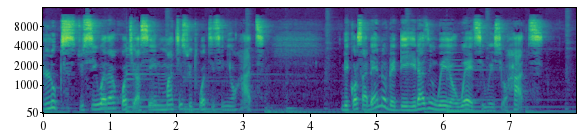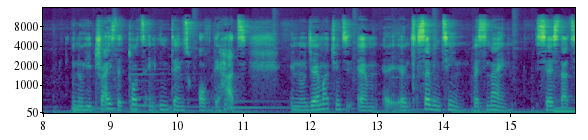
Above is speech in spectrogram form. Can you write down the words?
looks to see whether what you are saying matches with what is in your heart because at the end of the day, he doesn't weigh your words, he weighs your heart. You know, he tries the thoughts and intents of the heart. You know, Jeremiah 20, um, uh, 17, verse 9 says that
